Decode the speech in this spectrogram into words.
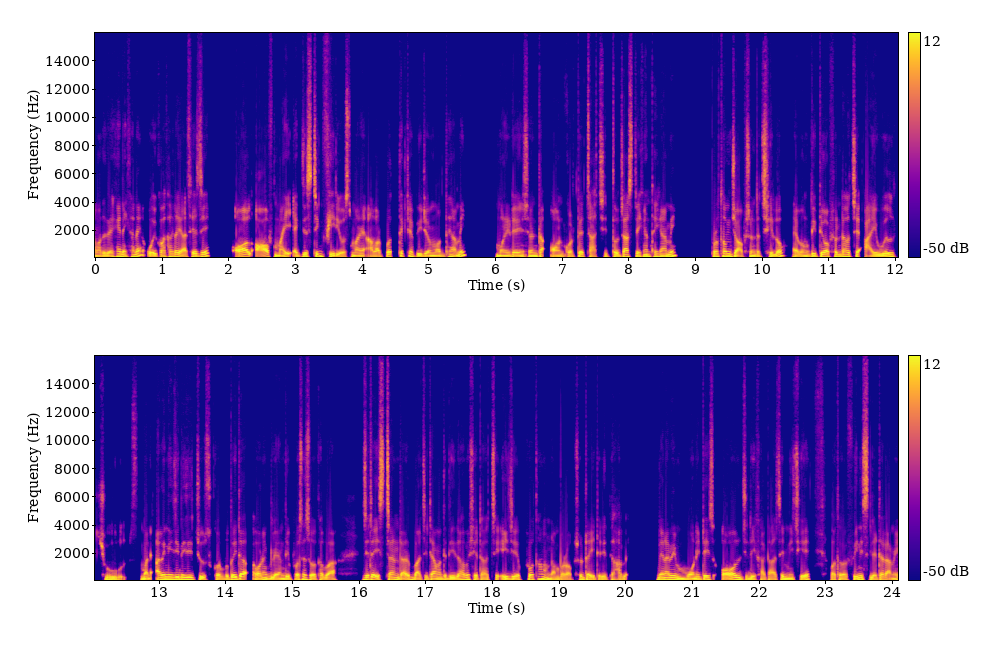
আমাদের দেখেন এখানে ওই কথাটাই আছে যে all of my existing videos মানে আমার প্রত্যেকটা ভিডিওর মধ্যে আমি মনিটাইজেশনটা অন করতে চাচ্ছি। তো জাস্ট এখান থেকে আমি প্রথম যে অপশনটা ছিল এবং দ্বিতীয় অপশনটা হচ্ছে আই উইল চুজ মানে আমি নিজে নিজে চুজ করব। তো এটা অনেক লেন্দি প্রসেস অথবা যেটা স্ট্যান্ডার্ড বা যেটা আমাদের দিতে হবে সেটা হচ্ছে এই যে প্রথম নম্বর অপশনটা এটা দিতে হবে। দেন আমি মনিটাইজ অল যে লেখাটা আছে নিচে অথবা ফিনিশ লেটার আমি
